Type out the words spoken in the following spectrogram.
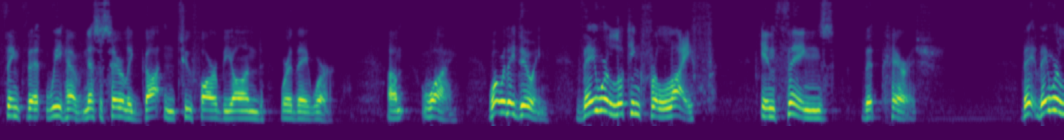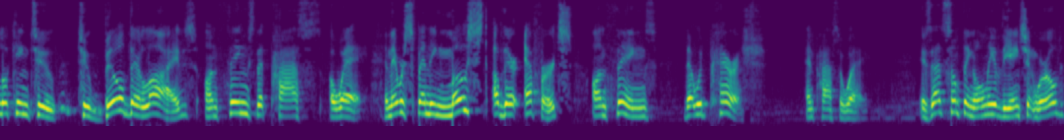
think that we have necessarily gotten too far beyond where they were. Um, why? What were they doing? They were looking for life in things that perish. They, they were looking to, to build their lives on things that pass away. And they were spending most of their efforts on things that would perish and pass away. Is that something only of the ancient world?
